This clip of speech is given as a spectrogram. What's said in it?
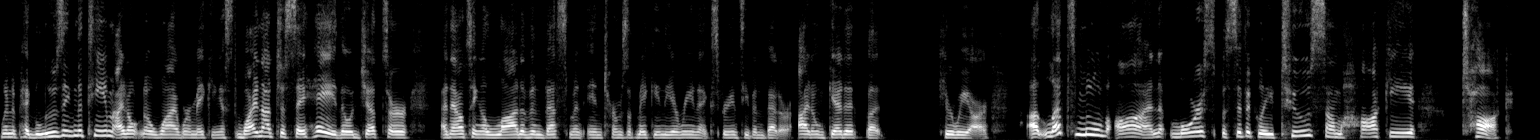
Winnipeg losing the team, I don't know why we're making a why not just say, hey, the Jets are announcing a lot of investment in terms of making the arena experience even better. I don't get it, but here we are. Uh, let's move on more specifically to some hockey talk.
